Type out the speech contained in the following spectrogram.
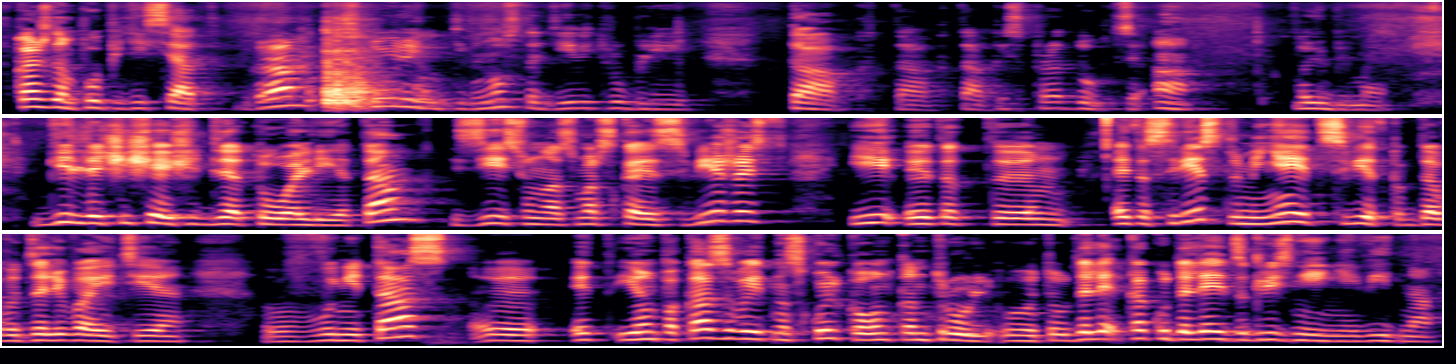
В каждом по 50 грамм стоили 99 рублей. Так, так, так, из продукции. А, любимая. Гель очищающий для туалета. Здесь у нас морская свежесть. И этот, э, это средство меняет цвет, когда вы заливаете в унитаз. Э, это, и он показывает, насколько он контроль. Это удаля, как удаляет загрязнение, видно.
